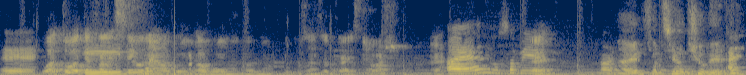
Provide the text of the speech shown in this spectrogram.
É, o ator até e... faleceu, né? Alguns algum, algum, anos atrás, né? Eu acho. É. Ah, é? Não sabia. É. Ah. ah, ele faleceu? Deixa eu ver aqui.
